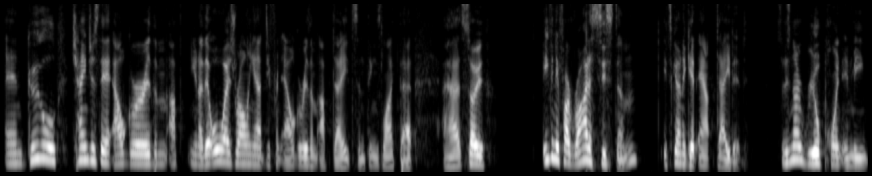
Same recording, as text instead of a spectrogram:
and Google changes their algorithm up. You know, they're always rolling out different algorithm updates and things like that. Uh, so even if I write a system, it's going to get outdated. So there's no real point in me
